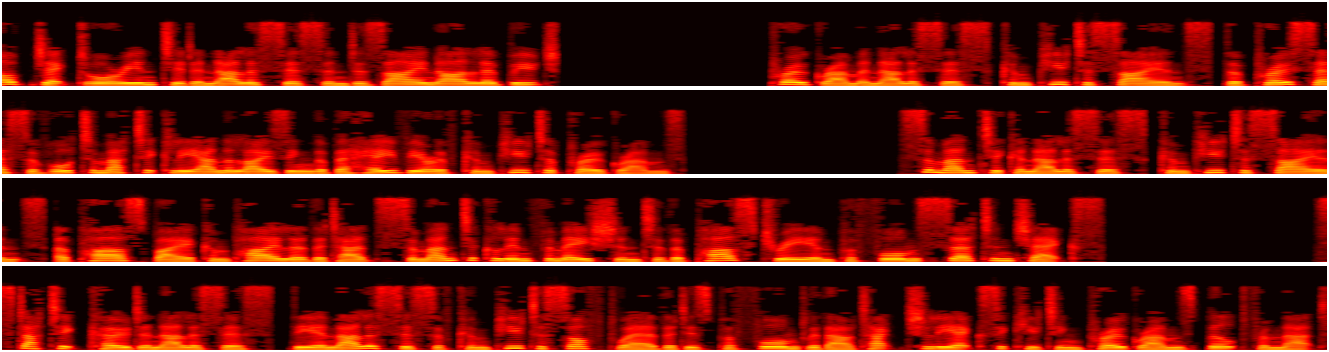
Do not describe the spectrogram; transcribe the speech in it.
Object-oriented analysis and design à la Booch Program analysis computer science the process of automatically analyzing the behavior of computer programs. Semantic analysis computer science a pass by a compiler that adds semantical information to the parse tree and performs certain checks Static code analysis, the analysis of computer software that is performed without actually executing programs built from that.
